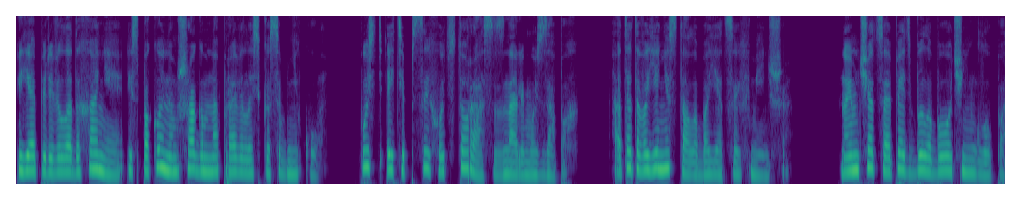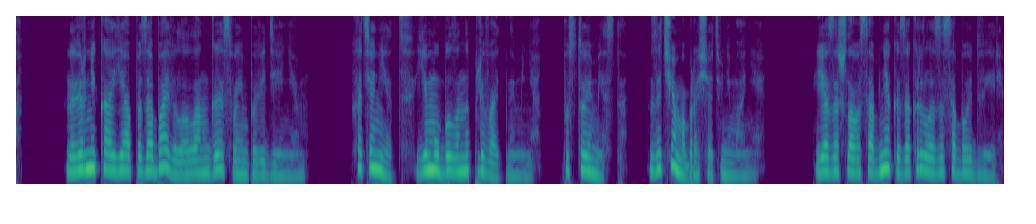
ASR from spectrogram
Я перевела дыхание и спокойным шагом направилась к особняку. Пусть эти псы хоть сто раз знали мой запах. От этого я не стала бояться их меньше. Но и мчаться опять было бы очень глупо. Наверняка я позабавила Ланге своим поведением. Хотя нет, ему было наплевать на меня. Пустое место. Зачем обращать внимание? Я зашла в особняк и закрыла за собой дверь.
